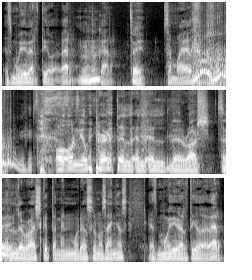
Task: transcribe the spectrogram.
es muy divertido de ver tocar. Sí, se mueve. o, Neil Peart, el, el, de Rush. También el de Rush, que también murió hace unos años. Es muy divertido de ver.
